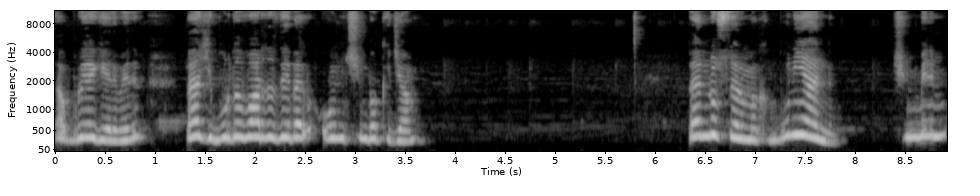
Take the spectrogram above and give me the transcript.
daha buraya gelemedim. Belki burada vardı diye ben onun için bakacağım. Ben dostlarım bakın bunu yendim. Şimdi benim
